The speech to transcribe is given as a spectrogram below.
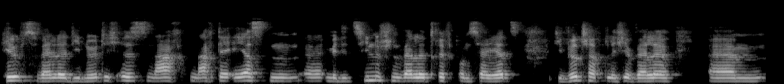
Hilfswelle, die nötig ist. Nach, nach der ersten äh, medizinischen Welle trifft uns ja jetzt die wirtschaftliche Welle. Ähm,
